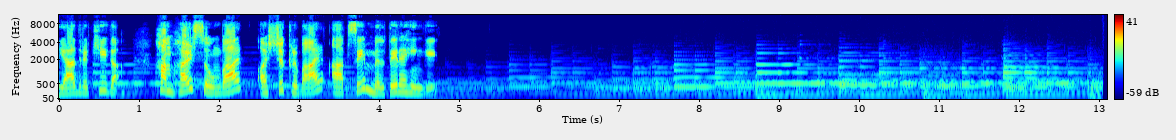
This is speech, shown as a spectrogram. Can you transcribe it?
याद रखिएगा। हम हर सोमवार और शुक्रवार आपसे मिलते रहेंगे।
